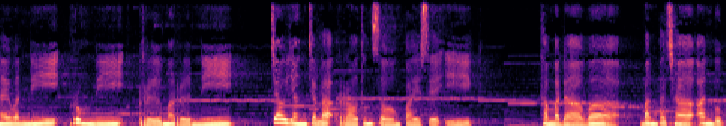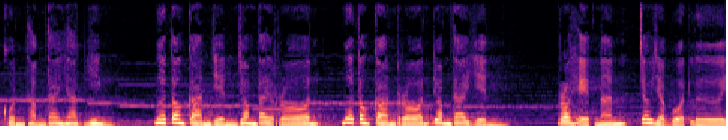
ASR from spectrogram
ในวันนี้พรุ่งนี้หรือมะรืนนี้ เจ้ายังจะละเราทั้งสองไปเสียอีก ธรรมดาว่า บรรพชาอันบุคคลทำได้ยากยิ่ง เมื่อต้องการเย็นย่อมได้ร้อน เมื่อต้องการร้อนย่อมได้เย็น เพราะเหตุนั้นเจ้าอย่าบวชเลย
